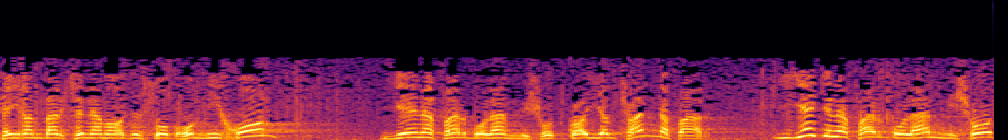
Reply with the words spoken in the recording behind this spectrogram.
پیغمبر که نماز صبح هم می‌خوند یه نفر بلند می‌شد گاهی چند نفر. یک نفر بلند می‌شد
